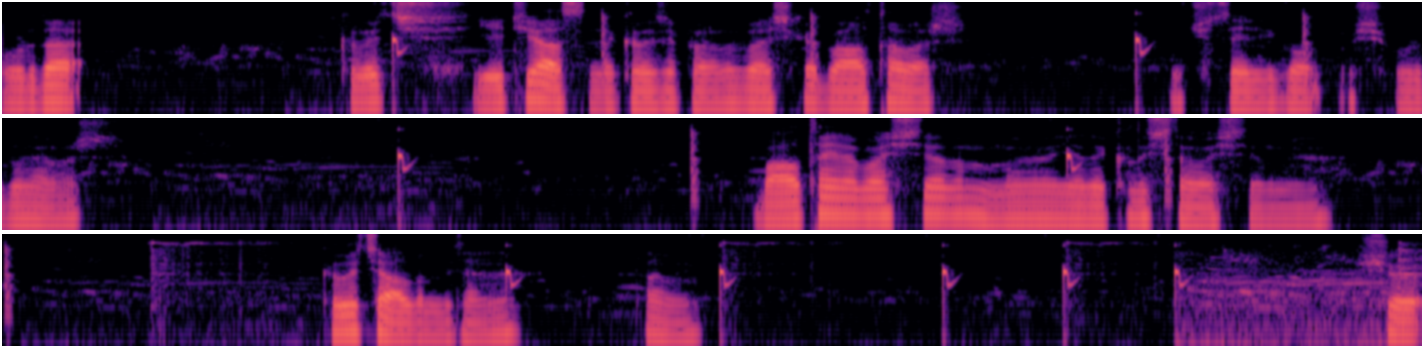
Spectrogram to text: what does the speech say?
Burada kılıç yetiyor aslında kılıca paramız. Başka balta var. 350 goldmuş. Burada ne var? Baltayla başlayalım mı ya da kılıçla başlayalım ya. Kılıç aldım bir tane. Tamam. Şu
